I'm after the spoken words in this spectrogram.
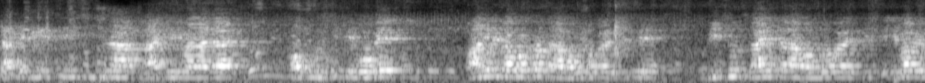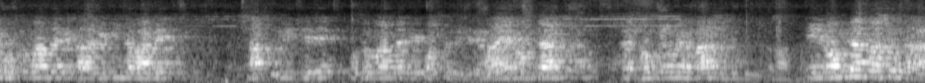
যাতে ফিলিস্তিনি শিশুরা না মারা যায়, অপুষ্টিতে ভোগে, পানির ব্যবস্থা তারা বন্ধ করে দিচ্ছে, বিদ্যুৎ লাইন তারা বন্ধ করে দিচ্ছে। এভাবে মুসলমানদেরকে তারা বিভিন্নভাবে শাস্তি দিচ্ছে মুসলমানদেরকে কষ্ট দিচ্ছে মায়ের রমজান, এটা মাস। এই রমজান মাসেও তারা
